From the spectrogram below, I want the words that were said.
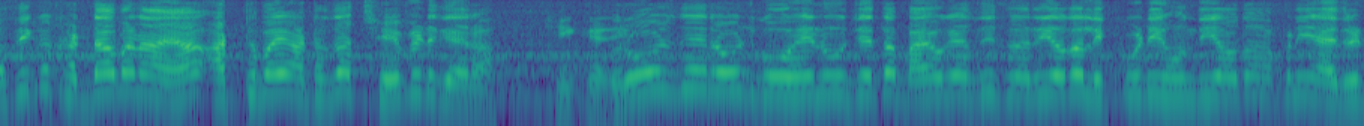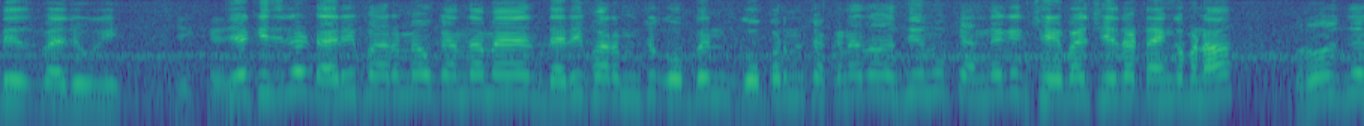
ਅਸੀਂ ਇੱਕ ਖੱਡਾ ਬਣਾਇਆ 8 ਬਾਈ 8 ਦਾ 6 ਫਿਟ ਗਹਿਰਾ। ਠੀਕ ਹੈ ਜੀ। ਰੋਜ਼ ਦੇ ਰੋਜ਼ ਗੋਹੇ ਨੂੰ ਜੇ ਤਾਂ ਬਾਇਓਗੈਸ ਦੀ ਸਲਰੀ ਉਹ ਤਾਂ ਲਿਕੁਇਡ ਹੀ ਹੁੰਦੀ ਆ ਉਹ ਤਾਂ ਆਪਣੀ ਐਜ਼ ਇਟ ਇਜ਼ ਪੈ ਜਾਊਗੀ ਠੀਕ ਹੈ ਜੇ ਕਿਸੇ ਦਾ ਡੈਰੀ ਫਾਰਮ ਹੈ ਉਹ ਕਹਿੰਦਾ ਮੈਂ ਡੈਰੀ ਫਾਰਮ ਚ ਗੋਬਰ ਗੋਬਰ ਨੂੰ ਚੱਕਣਾ ਤਾਂ ਅਸੀਂ ਉਹਨੂੰ ਕਹਿੰਦੇ ਕਿ 6 ਬਾਈ 6 ਦਾ ਟੈਂਕ ਬਣਾ। ਰੋਜ਼ ਦੇ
